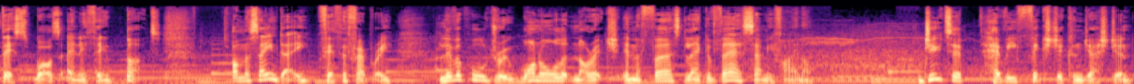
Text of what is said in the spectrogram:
this was anything but. On the same day, 5th of February, Liverpool drew 1 all at Norwich in the first leg of their semi final. Due to heavy fixture congestion,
